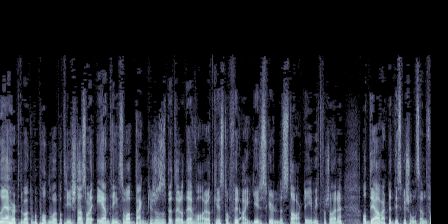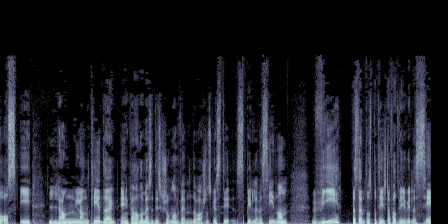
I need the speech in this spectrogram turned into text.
når jeg hørte tilbake på poden vår på tirsdag, så var det én ting som var bankers og Spetter, og det var jo at Kristoffer Ayer skulle starte i Midtforsvaret. Og det har vært et diskusjonsemne for oss i lang, lang tid. Det er egentlig handler mest diskusjon om hvem det var som skulle spille ved siden av han. Vi bestemte oss på tirsdag for at vi ville se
